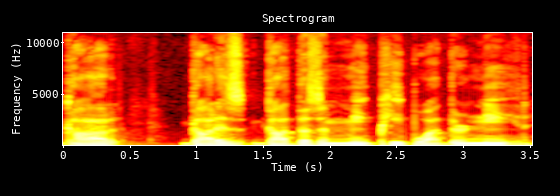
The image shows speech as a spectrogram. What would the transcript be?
God, God is God doesn't meet people at their need.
